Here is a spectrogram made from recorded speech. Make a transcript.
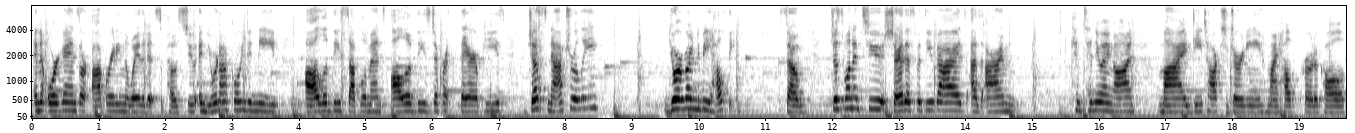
and organs are operating the way that it's supposed to and you're not going to need all of these supplements, all of these different therapies. Just naturally, you're going to be healthy. So just wanted to share this with you guys as I'm continuing on my detox journey, my health protocol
